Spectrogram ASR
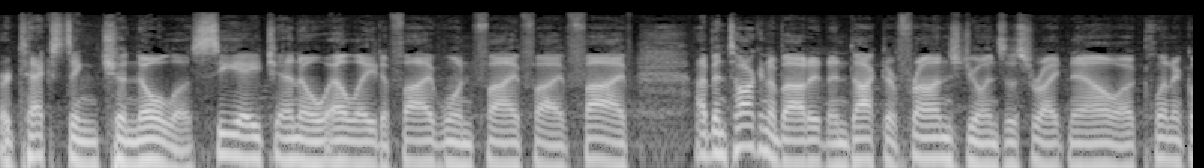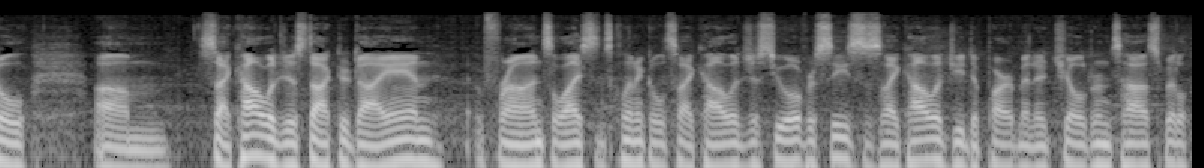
or texting Chanola, C H N O L A, to 51555. I've been talking about it, and Dr. Franz joins us right now, a clinical um, psychologist, Dr. Diane Franz, a licensed clinical psychologist who oversees the psychology department at Children's Hospital.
